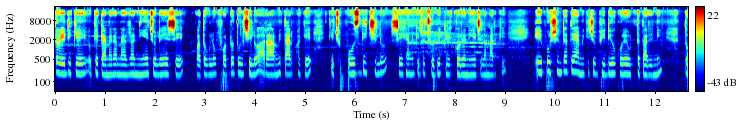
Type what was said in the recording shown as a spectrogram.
তো এদিকে ওকে ক্যামেরাম্যানরা নিয়ে চলে এসে কতগুলো ফটো তুলছিল আর আমি তার ফাঁকে কিছু পোজ দিচ্ছিল, সেখানে কিছু ছবি ক্লিক করে নিয়েছিলাম আর কি। এই পোর্শনটাতে আমি কিছু ভিডিও করে উঠতে পারিনি। তো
